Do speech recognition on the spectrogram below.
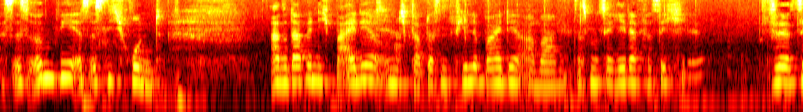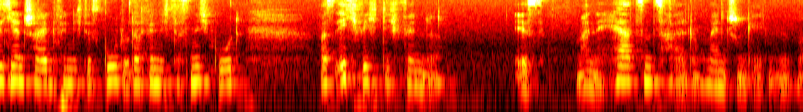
es ist irgendwie, es ist nicht rund. Also da bin ich bei dir und ich glaube, das sind viele bei dir, aber das muss ja jeder für sich für sich entscheiden, finde ich das gut oder finde ich das nicht gut. Was ich wichtig finde, ist meine Herzenshaltung Menschen gegenüber.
